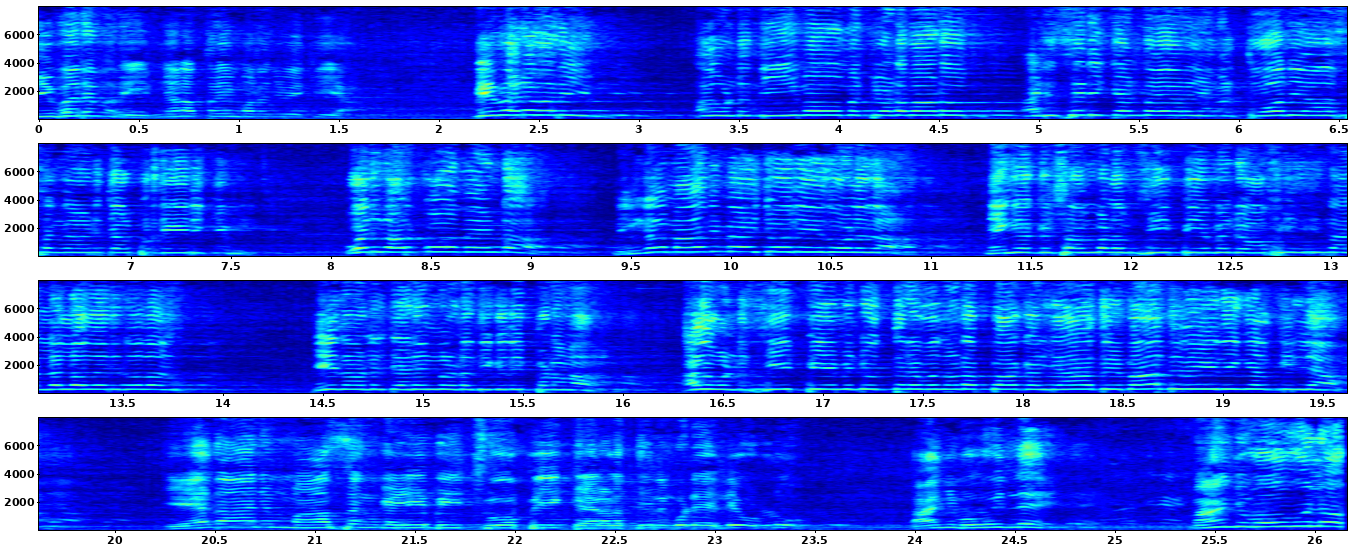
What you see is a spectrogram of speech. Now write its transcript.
വിവരമറിയും ഞാൻ അത്രയും പറഞ്ഞു വെക്കുക. വിവരമറിയും അതുകൊണ്ട് നിയമവും മറ്റു ഇടപാടും അനുസരിക്കാൻ തയ്യാറ് ഞങ്ങൾ തോന്നിയാസം കാണിച്ചാൽ പ്രതികരിക്കും. ഒരു തർക്കവും വേണ്ട. നിങ്ങൾ മാന്യമായി ജോലി ചെയ്തോളുക. നിങ്ങൾക്ക് ശമ്പളം സി പി എമ്മിന്റെ ഓഫീസിൽ നിന്നല്ലല്ലോ തരുന്നത്. ഈ നാട്ടിൽ ജനങ്ങളുടെ നികുതി പണമാണ്. അതുകൊണ്ട് സി പി എമ്മിന്റെ ഉത്തരവ് നടപ്പാക്കാൻ യാതൊരു ബാധ്യതയും നിങ്ങൾക്കില്ല. ഏതാനും മാസം കഴിയുമ്പോൾ ഈ ചുവപ്പ് ഈ കേരളത്തിൽ കൂടെ അല്ലേ ഉള്ളൂ? മാഞ്ഞു പോവില്ലേ? മാഞ്ഞു പോകൂലോ?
